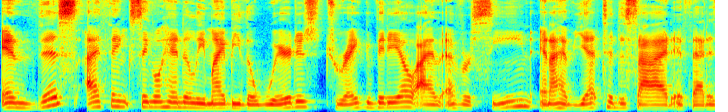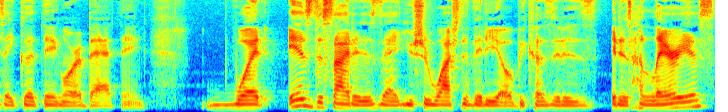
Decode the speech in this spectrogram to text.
And this, I think, single handedly might be the weirdest Drake video I have ever seen, and I have yet to decide if that is a good thing or a bad thing. What is decided is that you should watch the video because it is it is hilarious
